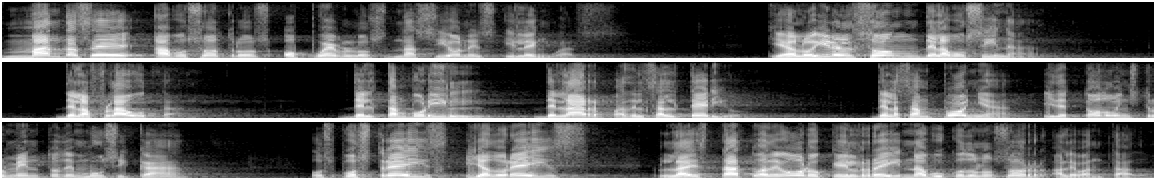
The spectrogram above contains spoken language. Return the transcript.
mándase a vosotros, oh pueblos, naciones y lenguas, que al oír el son de la bocina, de la flauta, del tamboril, del arpa, del salterio, de la zampoña y de todo instrumento de música, os postréis y adoréis la estatua de oro que el rey Nabucodonosor ha levantado.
